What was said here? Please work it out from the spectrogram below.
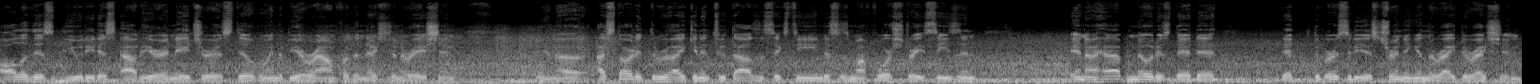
all of this beauty that's out here in nature is still going to be around for the next generation. You uh, know, I started through hiking in 2016. This is my fourth straight season, and I have noticed that that that diversity is trending in the right direction.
